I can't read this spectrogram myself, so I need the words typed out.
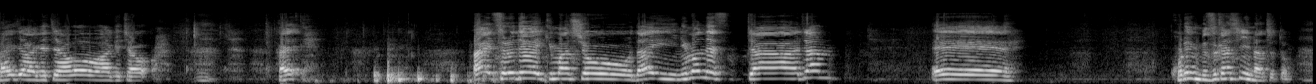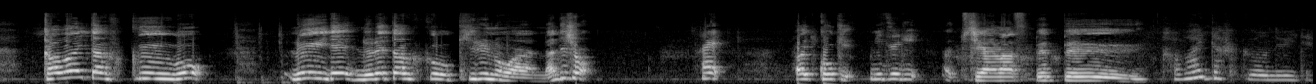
はい、じゃああげちゃおう、あげちゃおう。はい。はい、それでは行きましょう。第2問です。じゃーじゃん。えー、これ難しいな、ちょっと。乾いた服を脱いで濡れた服を着るのは何でしょはい。うはい、後期。水着。あ違います。ブッブー。乾いた服を脱いで。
